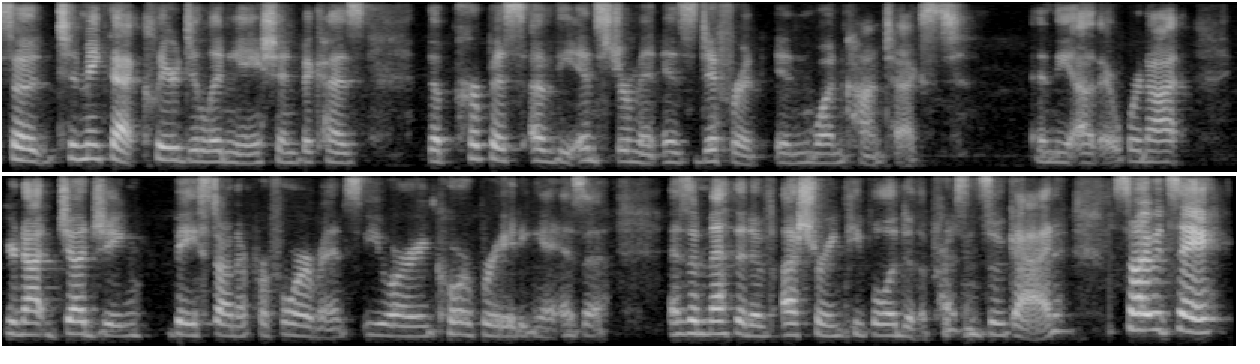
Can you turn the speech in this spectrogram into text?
So to make that clear delineation because the purpose of the instrument is different in one context and the other. We're not you're not judging based on a performance. You are incorporating it as a as a method of ushering people into the presence of god. So i would say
